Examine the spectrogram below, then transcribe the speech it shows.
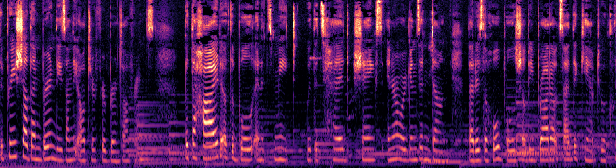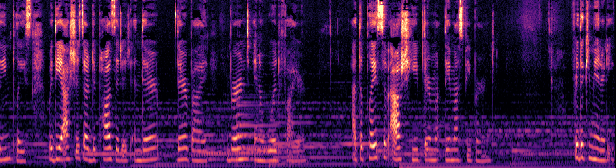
The priest shall then burn these on the altar for burnt offerings. But the hide of the bull and its meat, with its head, shanks, inner organs, and dung, that is the whole bull, shall be brought outside the camp to a clean place where the ashes are deposited and there, thereby burned in a wood fire. At the place of ash heap there, they must be burned. For the community.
